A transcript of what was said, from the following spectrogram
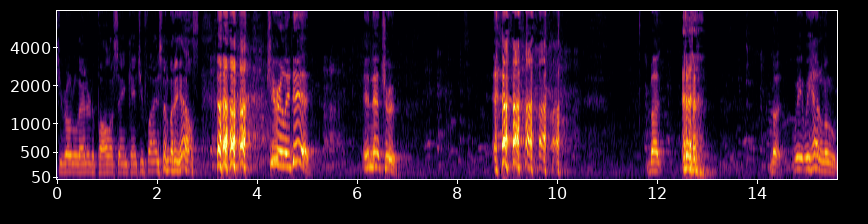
she wrote a letter to Paula saying, Can't you find somebody else? she really did. Isn't that true? but but we, we had a little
